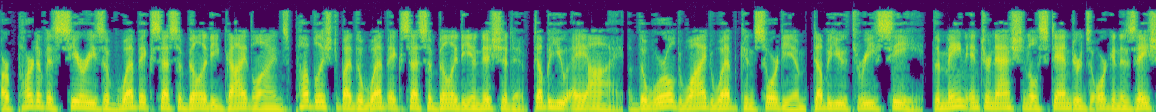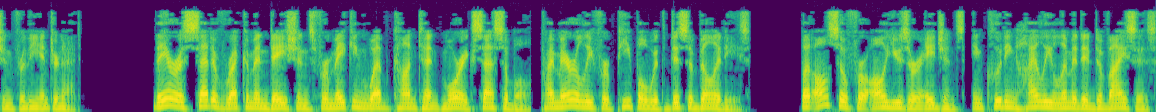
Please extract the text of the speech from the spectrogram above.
are part of a series of web accessibility guidelines published by the Web Accessibility Initiative of the World Wide Web Consortium the main international standards organization for the Internet. They are a set of recommendations for making web content more accessible, primarily for people with disabilities—but also for all user agents, including highly limited devices,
